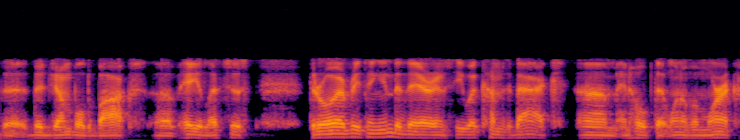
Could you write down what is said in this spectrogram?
the the jumbled box of hey, let's just throw everything into there and see what comes back um, and hope that one of them works.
